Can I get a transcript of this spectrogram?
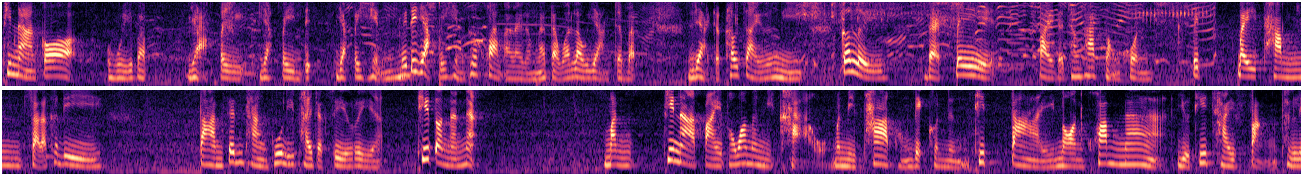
พี่นาก็โอ้ยแบบอยากไปอยากไปอยากไปเห็น ไม่ได้อยากไปเห็นเพื่อความอะไรหรอกนะ แต่ว่าเราอยากจะแบบอยากจะเข้าใจเรื่องนี้ ก็เลยแบกเป้ไปกับช่างภาพสองคน ไปไปทำสารคดี ตามเส้นทางผู้ลี้ภัยจากซีเรีย ที่ตอนนั้นเนี่ยมันพี่นาไปเพราะว่ามันมีข่าวมันมีภาพของเด็กคนหนึ่งที่ตายนอนคว่ำหน้าอยู่ที่ชายฝั่งทะเล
